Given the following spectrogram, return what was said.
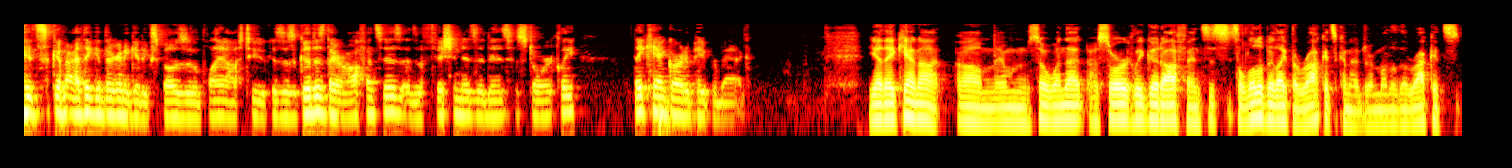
It's gonna. I think they're gonna get exposed in the playoffs too, because as good as their offense is, as efficient as it is historically, they can't guard a paper bag. Yeah, they cannot. Um, and so when that historically good offense, it's, it's, a little bit like the Rockets conundrum. Although the Rockets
